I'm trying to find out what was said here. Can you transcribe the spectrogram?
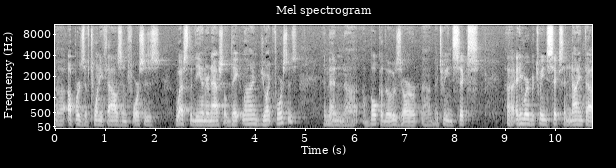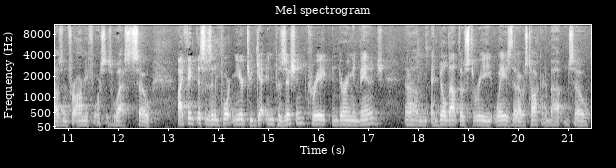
uh, upwards of 20,000 forces west of the international date line, joint forces. And then uh, a bulk of those are uh, between six, uh, anywhere between six and 9,000 for Army forces west. So I think this is an important year to get in position, create enduring advantage, um, and build out those three ways that I was talking about. And so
